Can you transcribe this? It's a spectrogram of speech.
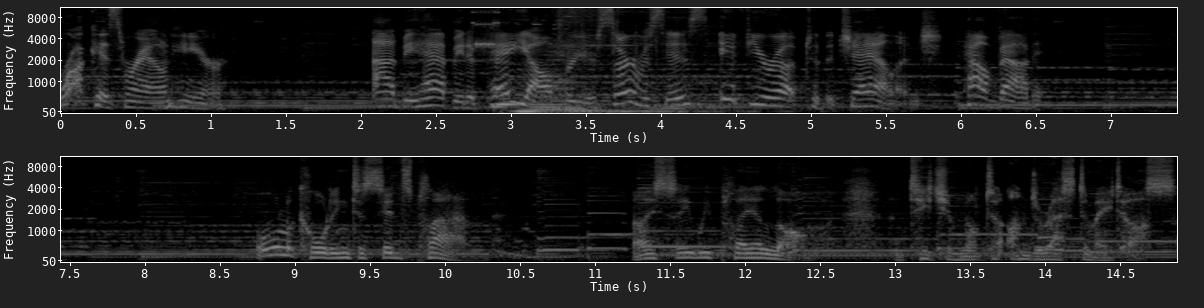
ruckus round here. I'd be happy to pay y'all for your services if you're up to the challenge. How about it? All according to Cid's plan. I say we play along and teach him not to underestimate us.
